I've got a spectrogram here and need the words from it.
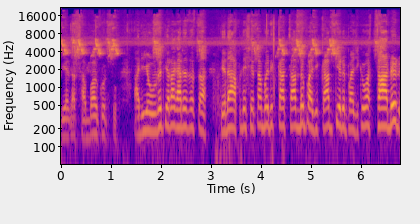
मी याचा सांभाळ करतो. आणि एवढं त्याला घालत असता त्यानं आपल्या शेतामध्ये का चाललं पाहिजे काम केलं पाहिजे किंवा चालणं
